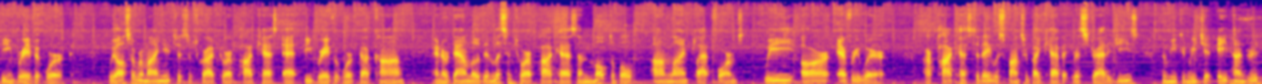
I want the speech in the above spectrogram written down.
being brave at work. We also remind you to subscribe to our podcast at bebraveatwork.com and or download and listen to our podcast on multiple online platforms. We are everywhere. Our podcast today was sponsored by Cabot Risk Strategies whom you can reach at 800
